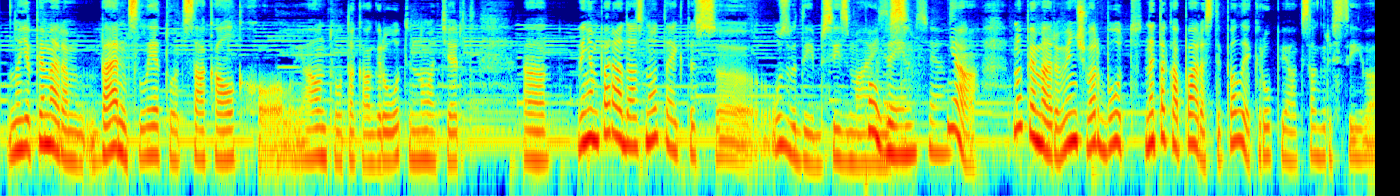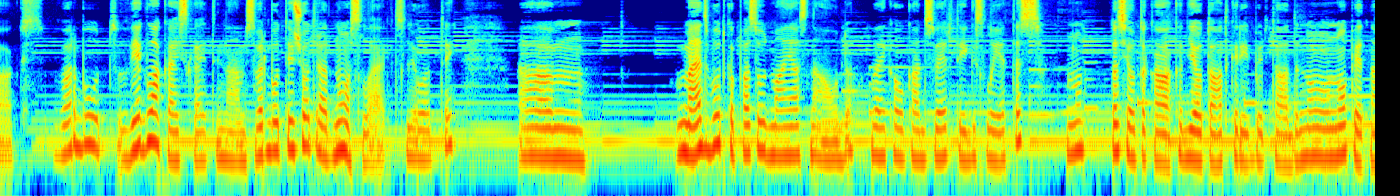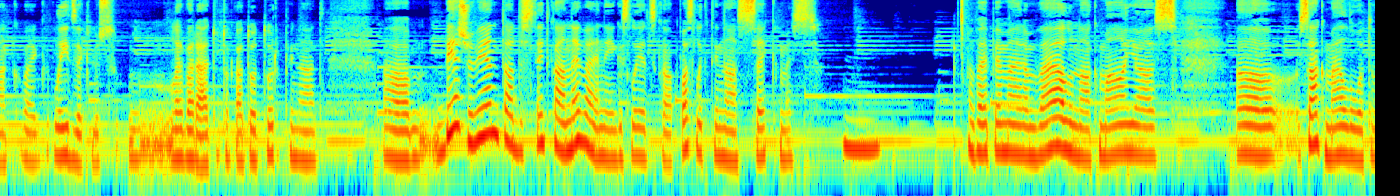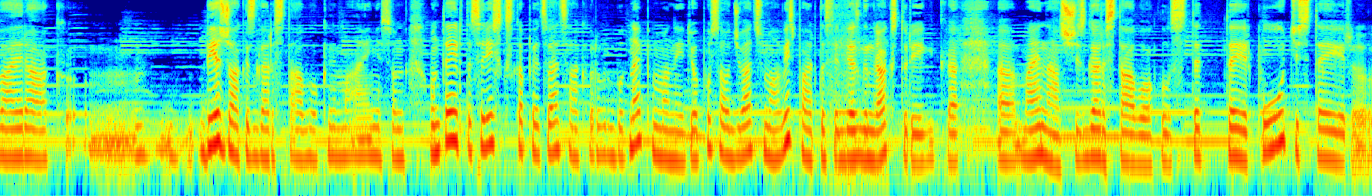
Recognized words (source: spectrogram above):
nu, ja piemēram bērns lietot sāk alkoholu, ja, un to tā kā grūti noķert. Uh, Viņam parādās noteiktas uh, uzvedības izmaiņas. Pazīmes, jā. jā. Nu, piemēram, viņš var būt ne tā kā parasti, paliek rupjāks, agresīvāks, varbūt vieglāk aizskaitināms, varbūt tieši otrādi noslēgts ļoti. Um, mēdz būt, ka pazūd mājās nauda vai kaut kādas vērtīgas lietas. Nu, tas jau tā kā, kad jau tā atkarība ir tāda nu, nopietnāka, vajag līdzekļus, mm, lai varētu to turpināt. Um, bieži vien tādas it kā nevainīgas lietas, kā pasliktinās sekmes, mm. vai, piemēram, vēlu nāk mājās, uh, sāk melot vairāk, um, biežākas gara stāvokļa maiņas. Un, un te ir tas risks, kāpēc vecāki var varbūt nepamanīt, jo pusauģu vecumā vispār tas ir diezgan raksturīgi, ka uh, mainās šis gara stāvoklis. Te, te ir pūķis, te ir uh,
